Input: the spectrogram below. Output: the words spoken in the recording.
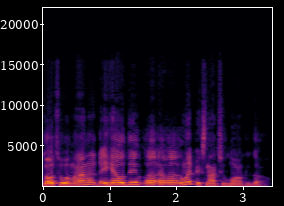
Go to Atlanta. They held the uh, uh, uh, Olympics not too long ago.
